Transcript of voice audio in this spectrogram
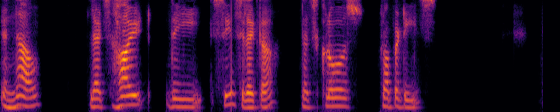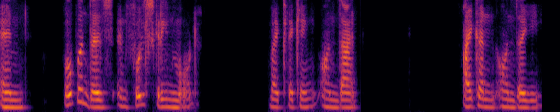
And now let's hide the scene selector let's close properties and open this in full screen mode by clicking on that icon on the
